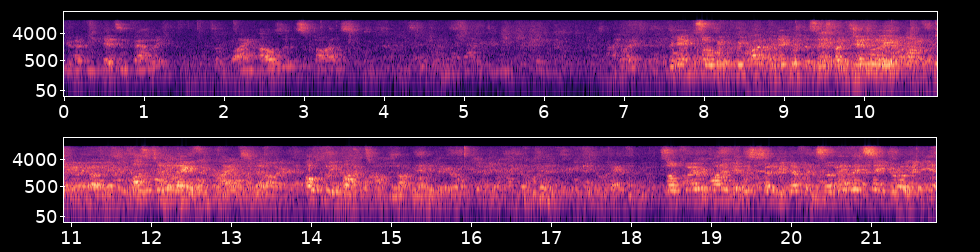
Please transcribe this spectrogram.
You're having kids and family, buying houses, cars. Again, so we, we can't predict what this is, but generally positive or negative, right? Hopefully positive, not negative. So for every one of you, this is going to be different. So then let's say you're over here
